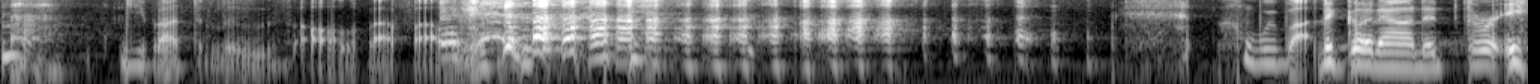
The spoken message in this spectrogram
You about to lose all of our followers. we about to go down to three.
